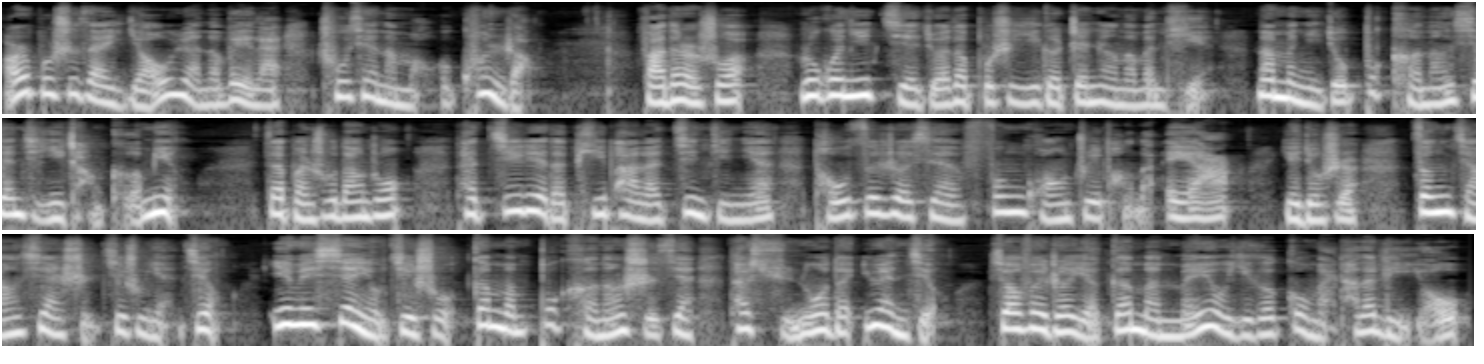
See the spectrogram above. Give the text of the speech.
而不是在遥远的未来出现的某个困扰。法德尔说，如果你解决的不是一个真正的问题，那么你就不可能掀起一场革命。在本书当中，他激烈地批判了近几年投资热线疯狂追捧的 AR，也就是增强现实技术眼镜。因为现有技术根本不可能实现他许诺的愿景，消费者也根本没有一个购买它的理由，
